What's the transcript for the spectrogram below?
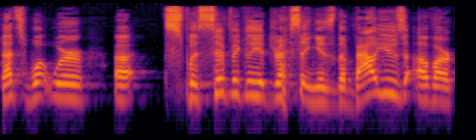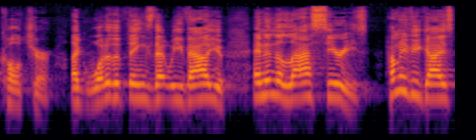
that's what we're uh, specifically addressing is the values of our culture. Like, what are the things that we value? And in the last series, how many of you guys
